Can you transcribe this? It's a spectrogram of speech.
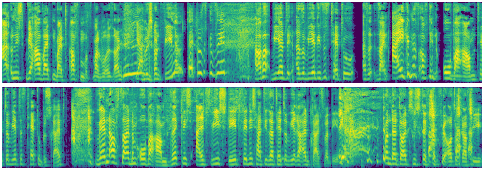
Ah, und ich, wir arbeiten bei TAF, muss man wohl sagen. Wir haben schon viele Tattoos gesehen. Aber wie er, also wie er dieses Tattoo, also sein eigenes auf den Oberarm tätowiertes Tattoo beschreibt. Wenn auf seinem Oberarm wirklich als wie steht, finde ich, hat dieser Tätowierer einen Preis verdient. Von der Deutschen Stiftung für Orthographie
